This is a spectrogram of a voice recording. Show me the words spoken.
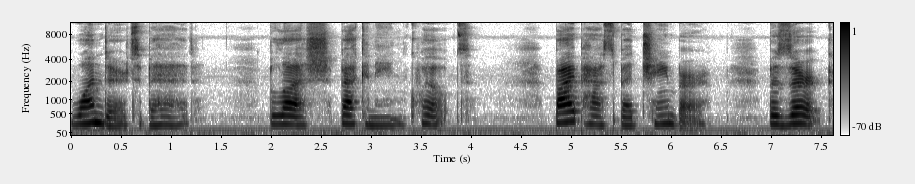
wonder to bed, blush beckoning quilt, bypass bed chamber berserk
